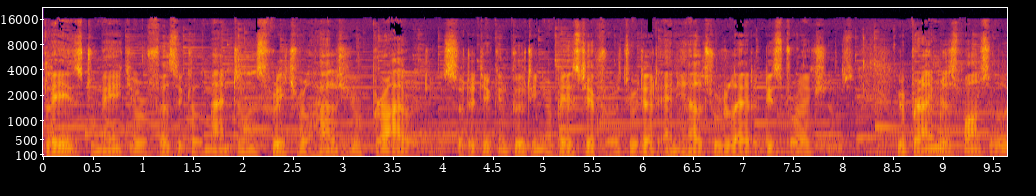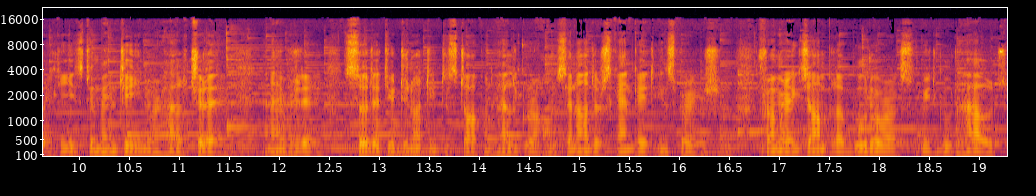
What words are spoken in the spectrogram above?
place to make your physical, mental, and spiritual health your priority so that you can put in your best efforts without any health related distractions. Your prime responsibility is to maintain your health today and every day so that you do not need to stop on health grounds and others can get inspiration from your example of good works with good health.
